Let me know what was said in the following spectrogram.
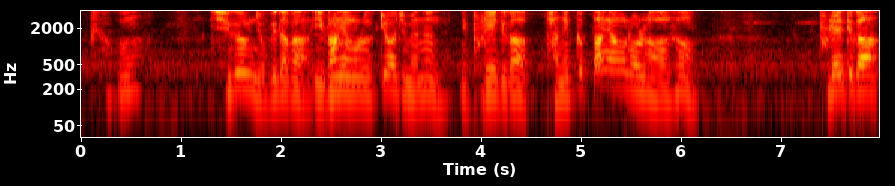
이렇게 하고 지금 여기다가 이 방향으로 끼워주면은 이 블레이드가 바늘 끝 방향으로 올라와서 블레이드가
